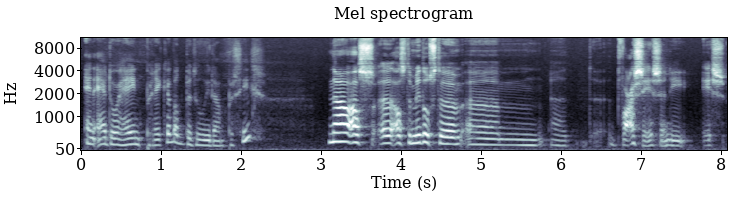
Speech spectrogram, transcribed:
En er doorheen prikken, wat bedoel je dan precies? Nou, als, als de middelste ehm, dwars is en die is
